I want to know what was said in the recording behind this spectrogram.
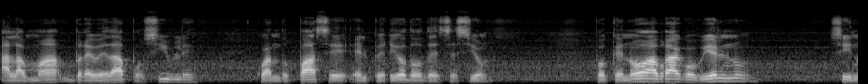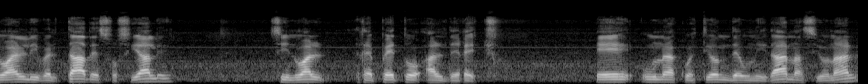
a la más brevedad posible cuando pase el periodo de sesión, porque no habrá gobierno si no hay libertades sociales, si no hay respeto al derecho. Es una cuestión de unidad nacional,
